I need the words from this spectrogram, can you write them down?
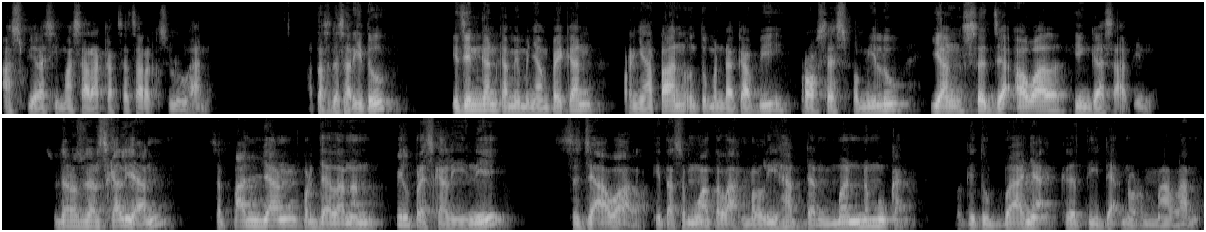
aspirasi masyarakat secara keseluruhan. Atas dasar itu, izinkan kami menyampaikan pernyataan untuk mendakapi proses pemilu yang sejak awal hingga saat ini. Saudara-saudara sekalian, Sepanjang perjalanan Pilpres kali ini, sejak awal kita semua telah melihat dan menemukan begitu banyak ketidaknormalan,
